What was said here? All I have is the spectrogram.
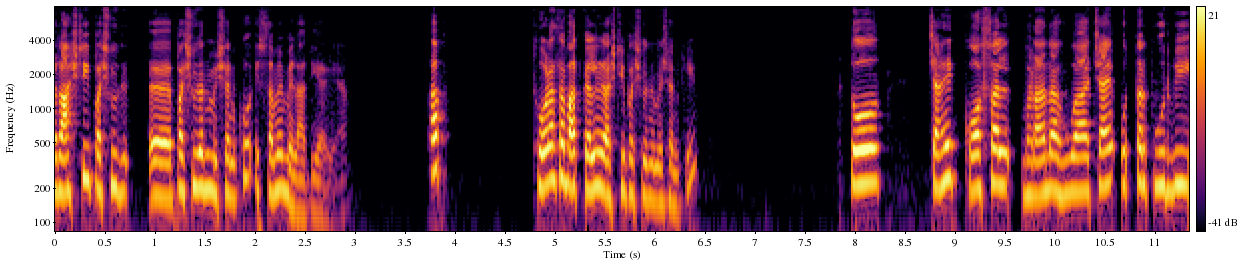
राष्ट्रीय पशु पशुधन मिशन को इस समय मिला दिया गया अब थोड़ा सा बात कर लें राष्ट्रीय पशुधन मिशन की। तो चाहे कौशल बढ़ाना हुआ, चाहे उत्तर पूर्वी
